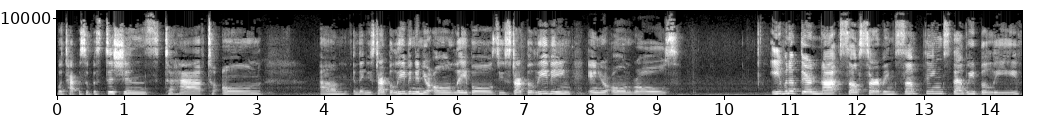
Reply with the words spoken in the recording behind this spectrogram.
what type of superstitions to have, to own. Um, and then you start believing in your own labels, you start believing in your own roles. Even if they're not self serving, some things that we believe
